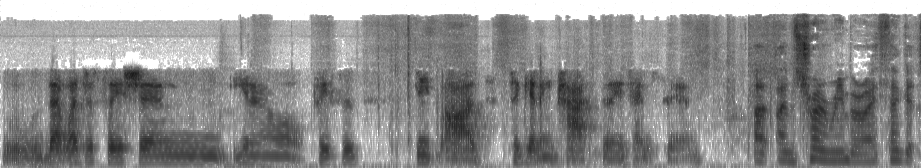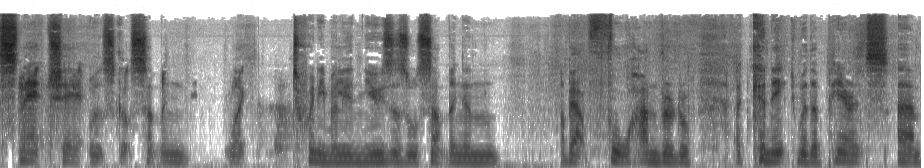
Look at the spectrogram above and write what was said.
that legislation, you know, faces steep odds to getting passed anytime soon. I, I'm trying to remember. I think it's Snapchat. It's got something like 20 million users or something, and about 400 uh, connect with a parent's um,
